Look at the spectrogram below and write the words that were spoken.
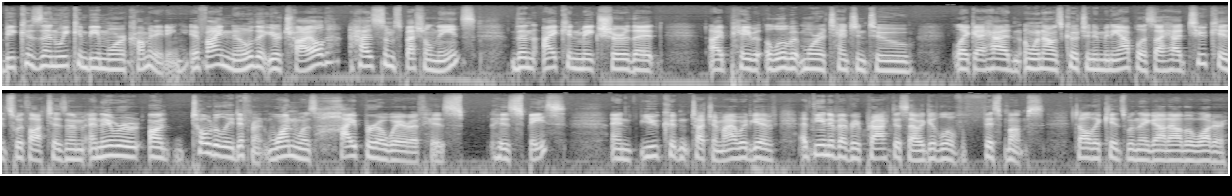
because then we can be more accommodating. If I know that your child has some special needs, then I can make sure that I pay a little bit more attention to like I had when I was coaching in Minneapolis, I had two kids with autism and they were uh, totally different. One was hyper aware of his his space and you couldn't touch him. I would give at the end of every practice, I would give little fist bumps to all the kids when they got out of the water,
